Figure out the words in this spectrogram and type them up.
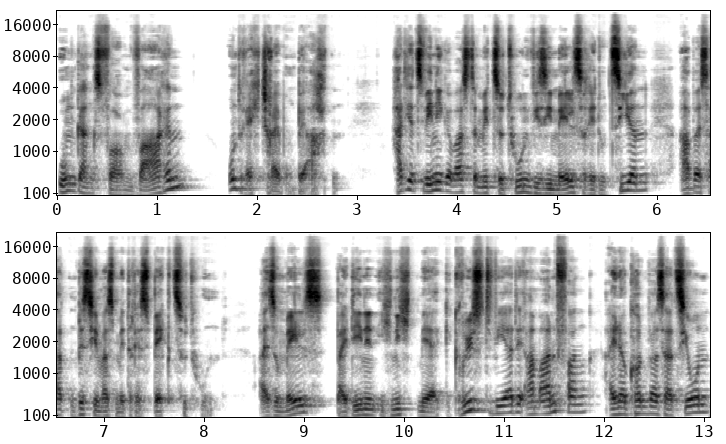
Umgangsform wahren und Rechtschreibung beachten. Hat jetzt weniger was damit zu tun, wie Sie Mails reduzieren, aber es hat ein bisschen was mit Respekt zu tun. Also Mails, bei denen ich nicht mehr gegrüßt werde am Anfang einer Konversation,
